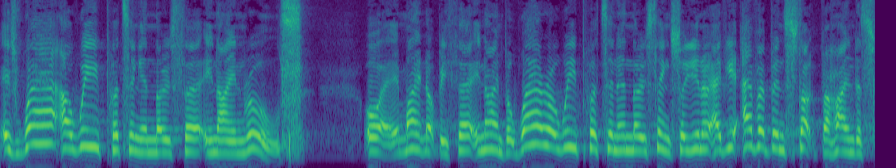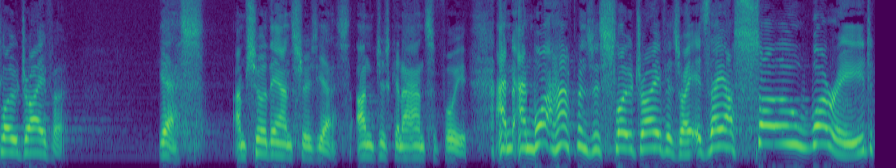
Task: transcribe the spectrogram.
is where are we putting in those 39 rules? Or it might not be 39, but where are we putting in those things? So, you know, have you ever been stuck behind a slow driver? Yes. I'm sure the answer is yes. I'm just going to answer for you. And, and what happens with slow drivers, right, is they are so worried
